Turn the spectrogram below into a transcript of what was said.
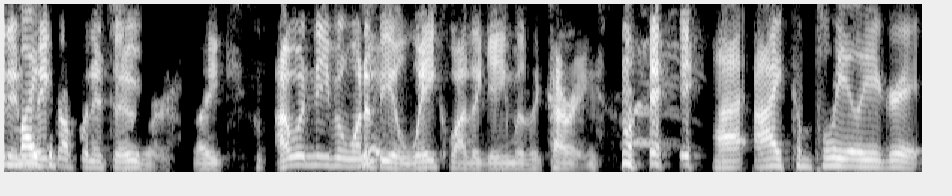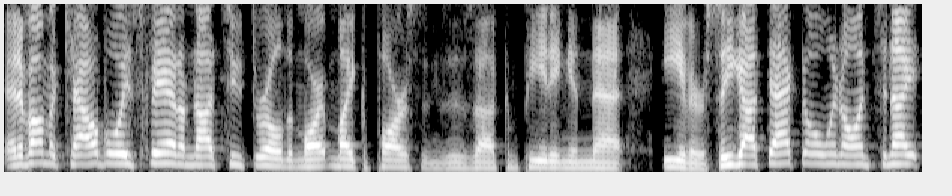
and Mike... wake up when it's over. Like I wouldn't even want to be awake while the game was occurring. I, I, completely agree. And if I'm a Cowboys fan, I'm not too thrilled that Mar- Micah Parsons is uh, competing in that either. So you got that going on tonight.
